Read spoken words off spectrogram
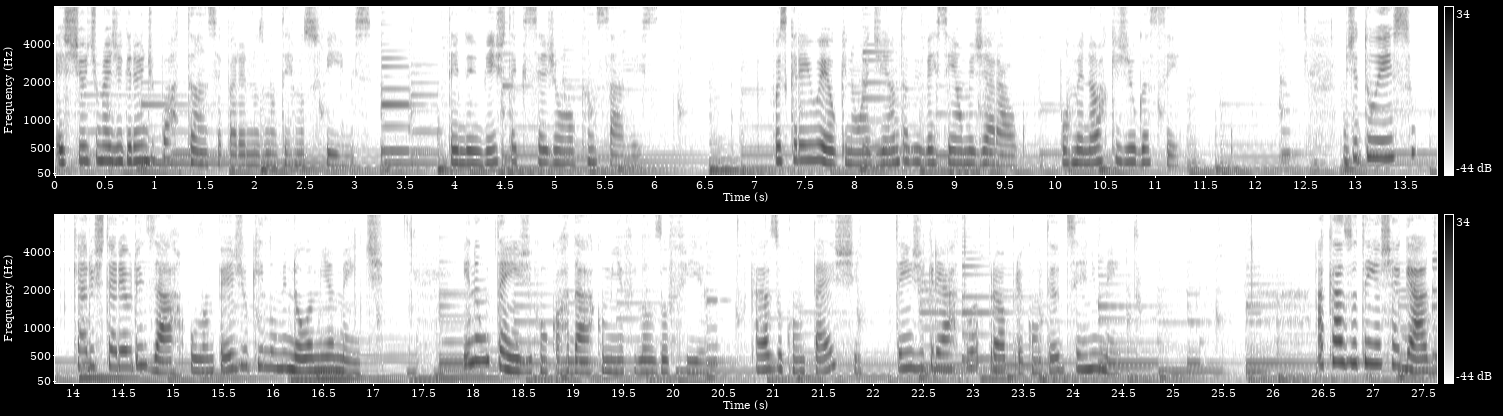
Este último é de grande importância para nos mantermos firmes, tendo em vista que sejam alcançáveis. Pois creio eu que não adianta viver sem almejar algo, por menor que julga ser. Dito isso, quero exteriorizar o lampejo que iluminou a minha mente. E não tens de concordar com minha filosofia. Caso conteste, tens de criar tua própria com teu discernimento. Acaso tenha chegado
